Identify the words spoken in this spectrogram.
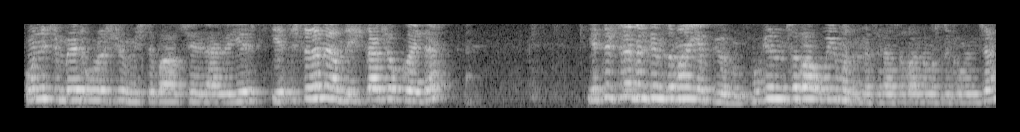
Onun için böyle uğraşıyorum işte bazı şeylerle. Yetiştiremiyorum da işler çok koydu. Yetiştirebildiğim zaman yapıyorum. Bugün sabah uyumadım mesela sabah namazını kılınca.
